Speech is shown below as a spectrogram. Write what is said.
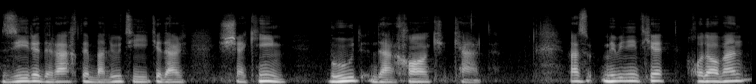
زیر درخت بلوطی که در شکیم بود در خاک کرد. پس می‌بینید که خداوند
